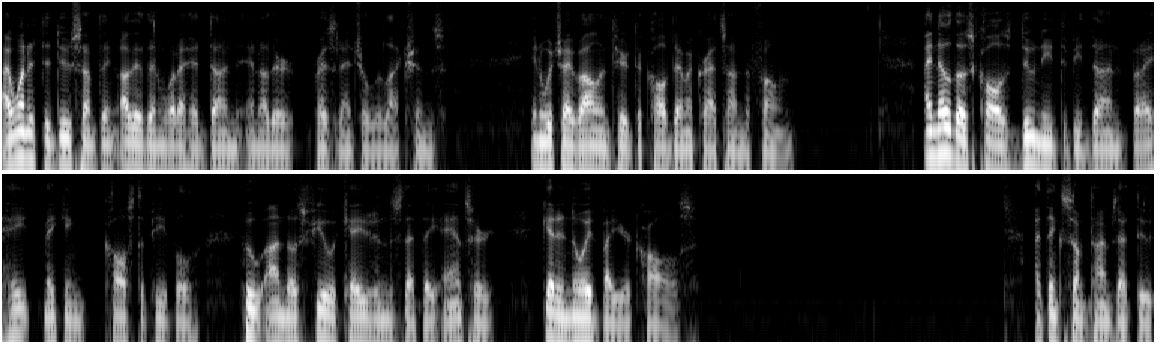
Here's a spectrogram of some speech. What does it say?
I wanted to do something other than what I had done in other presidential elections, in which I volunteered to call Democrats on the phone. I know those calls do need to be done, but I hate making calls to people who, on those few occasions that they answer, get annoyed by your calls. I think sometimes that do,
